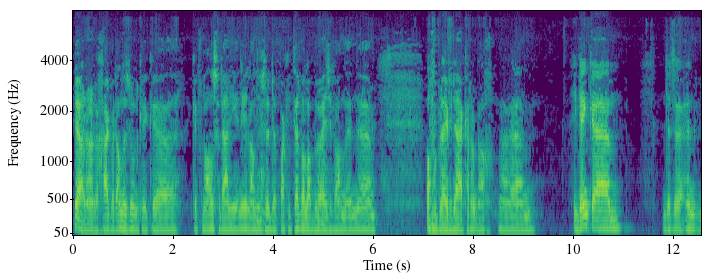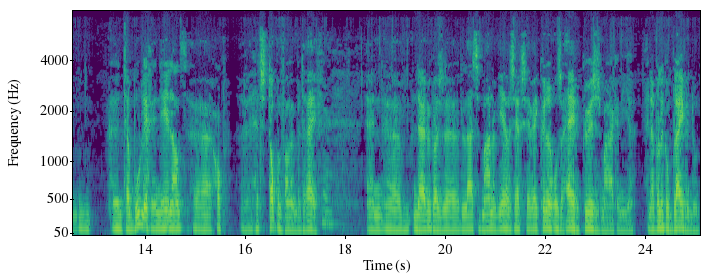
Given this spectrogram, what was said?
Ja, nou, dan ga ik wat anders doen. Kijk, eh, ik heb van alles gedaan hier in Nederland, dus eh, daar pak ik dat wel op bewijzen van. En, ehm, of we blijven daar, kan ook nog. Maar ehm, ik denk ehm, dat er een, een taboe ligt in Nederland op het stoppen van een bedrijf. Ja. En ehm, daar heb ik eens eh, de laatste maanden ook eerder gezegd, zei, wij kunnen onze eigen keuzes maken hier. En dat wil ik ook blijven doen.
